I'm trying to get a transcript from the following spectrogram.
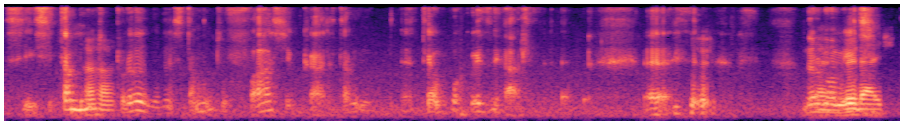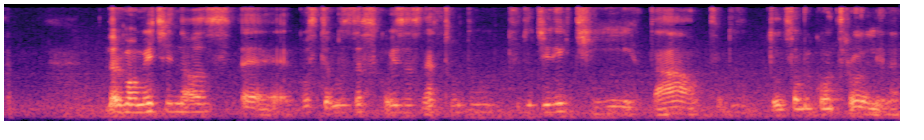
Se, se tá muito uhum. plano, né? Se tá muito fácil, cara, tá, é, tem alguma coisa errada. É, normalmente, normalmente nós é, gostamos das coisas, né? Tudo, tudo direitinho, tal, tudo, tudo sob controle, né?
